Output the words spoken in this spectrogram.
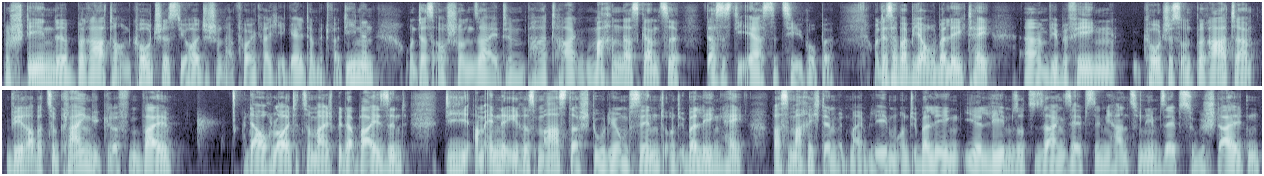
bestehende Berater und Coaches, die heute schon erfolgreich ihr Geld damit verdienen und das auch schon seit ein paar Tagen machen, das Ganze. Das ist die erste Zielgruppe. Und deshalb habe ich auch überlegt, hey, äh, wir befähigen Coaches und Berater, wäre aber zu klein gegriffen, weil da auch Leute zum Beispiel dabei sind, die am Ende ihres Masterstudiums sind und überlegen, hey, was mache ich denn mit meinem Leben? Und überlegen, ihr Leben sozusagen selbst in die Hand zu nehmen, selbst zu gestalten.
